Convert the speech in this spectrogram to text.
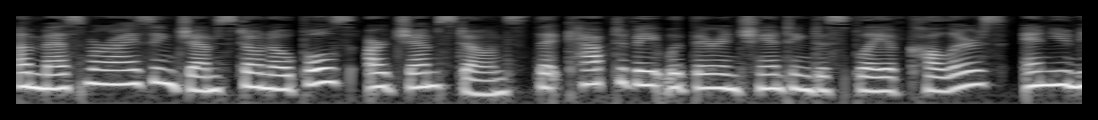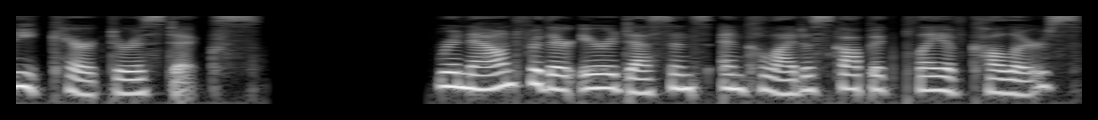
A mesmerizing gemstone opals are gemstones that captivate with their enchanting display of colors and unique characteristics. Renowned for their iridescence and kaleidoscopic play of colors,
